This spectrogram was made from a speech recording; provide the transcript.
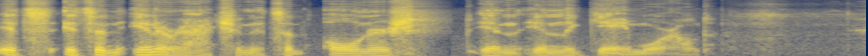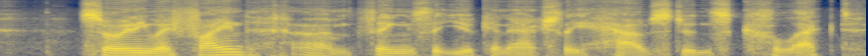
It's it's an interaction. It's an ownership in in the game world. So anyway, find um, things that you can actually have students collect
